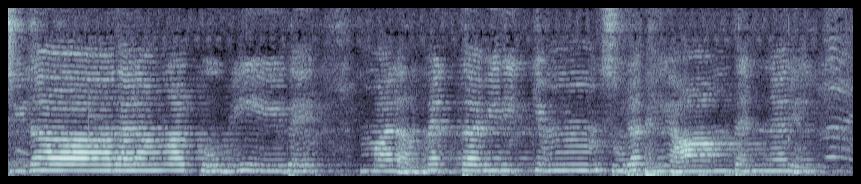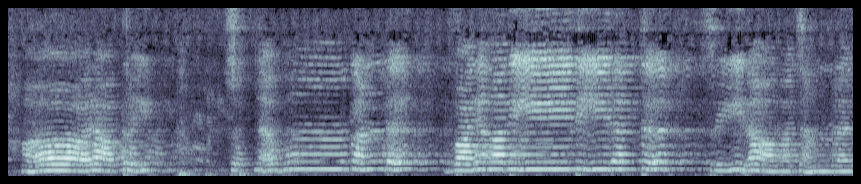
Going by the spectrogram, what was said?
ശിലാതലങ്ങൾക്കു മീതെ മനം മെത്ത വിരിക്കും സുരഭിയാം തെന്നലിൽ. ആ രാത്രി സ്വപ്നവും കണ്ട് വനനദീ തീരത്ത് ശ്രീരാമചന്ദ്രൻ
